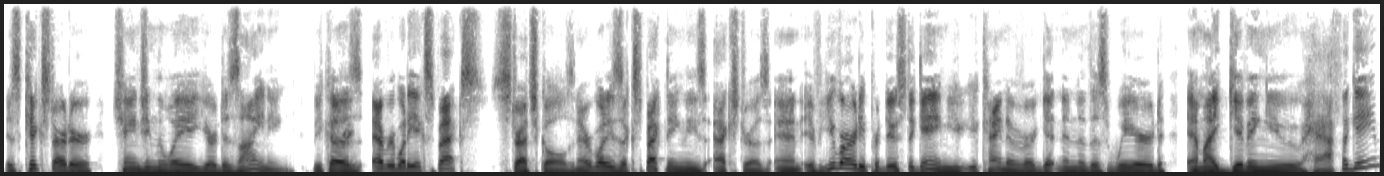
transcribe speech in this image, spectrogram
is Kickstarter changing the way you're designing? Because right. everybody expects stretch goals and everybody's expecting these extras. And if you've already produced a game, you, you kind of are getting into this weird, am I giving you half a game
